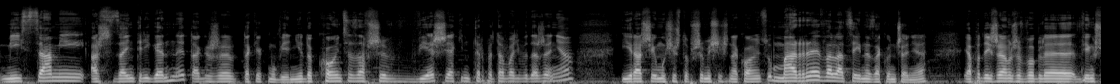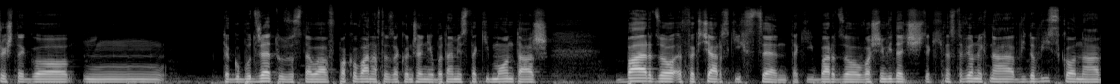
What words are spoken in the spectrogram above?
miejscami aż za inteligentny, także tak jak mówię, nie do końca zawsze wiesz, jak interpretować wydarzenia i raczej musisz to przemyśleć na końcu. Ma rewelacyjne zakończenie. Ja podejrzewam, że w ogóle większość tego, mm, tego budżetu została wpakowana w to zakończenie, bo tam jest taki montaż bardzo efekciarskich scen, takich bardzo właśnie widać, takich nastawionych na widowisko, na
